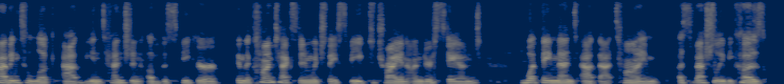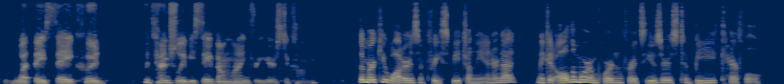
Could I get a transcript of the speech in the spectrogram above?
having to look at the intention of the speaker in the context in which they speak to try and understand what they meant at that time especially because what they say could potentially be saved online for years to come. The murky waters of free speech on the internet make it all the more important for its users to be careful.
